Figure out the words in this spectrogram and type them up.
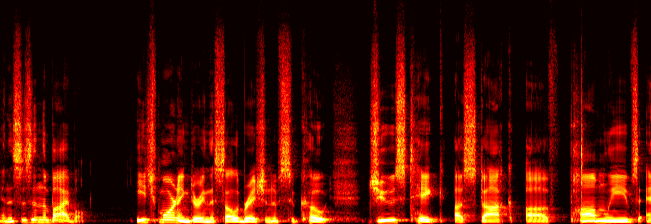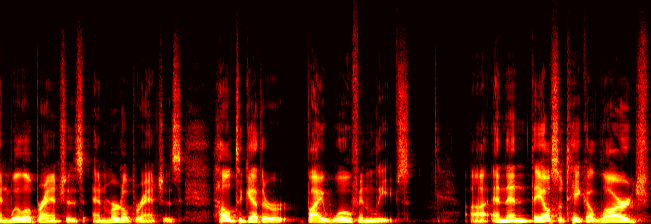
and this is in the Bible. Each morning during the celebration of Sukkot, Jews take a stock of palm leaves and willow branches and myrtle branches held together by woven leaves. Uh, and then they also take a large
